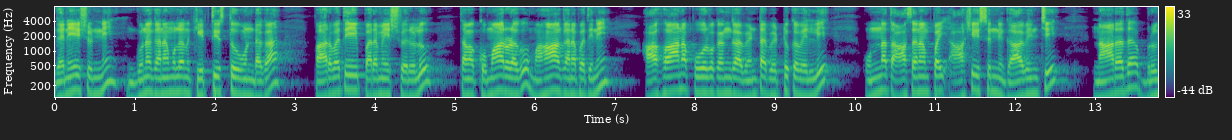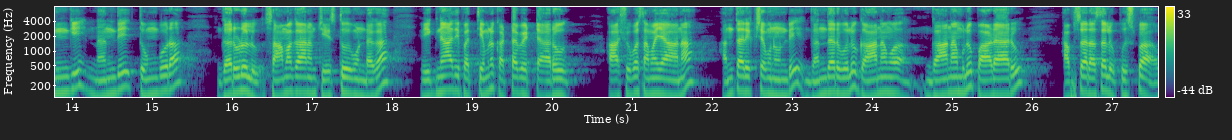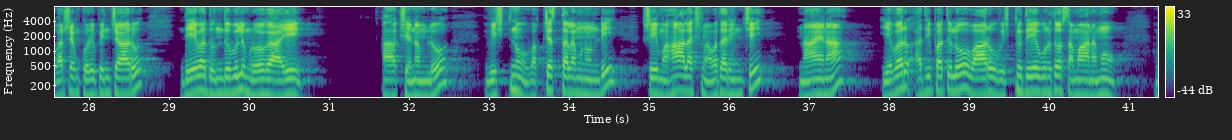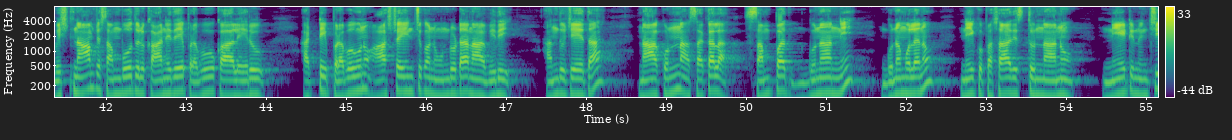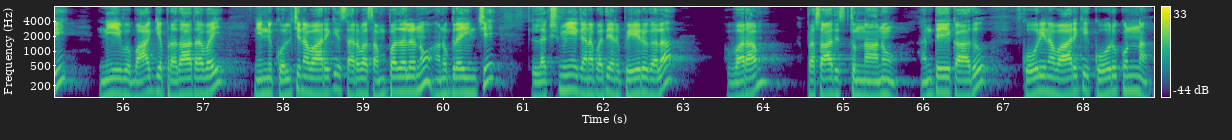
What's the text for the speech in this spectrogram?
గణేశుణ్ణి గుణగణములను కీర్తిస్తూ ఉండగా పార్వతీ పరమేశ్వరులు తమ కుమారుడగు మహాగణపతిని ఆహ్వానపూర్వకంగా వెంటబెట్టుకు వెళ్ళి ఉన్నత ఆసనంపై ఆశీస్సుని గావించి నారద భృంగి నంది తుంబుర గరుడులు సామగానం చేస్తూ ఉండగా విఘ్నాధిపత్యమును కట్టబెట్టారు. ఆ శుభ సమయాన అంతరిక్షము నుండి గంధర్వులు గానము గానములు పాడారు. అప్సరసలు పుష్ప వర్షం కురిపించారు. దేవదుందుబులు మ్రోగాయి. ఆ క్షణంలో విష్ణు వక్షస్థలము నుండి శ్రీ మహాలక్ష్మి అవతరించి నాయన ఎవరు అధిపతిలో వారు విష్ణుదేవునితో సమానము? విష్ణాంశ సంబూతులు కానిదే ప్రభువు కాలేరు. అట్టి ప్రభువును ఆశ్రయించుకొని ఉండుట నా విధి. అందుచేత నాకున్న సకల సంపద్ గుణాన్ని గుణములను నీకు ప్రసాదిస్తున్నాను. నేటి నుంచి నీవు భాగ్య ప్రదాతవై నిన్ను కొలిచిన వారికి సర్వ సంపదలను అనుగ్రహించి లక్ష్మీ గణపతి అని పేరు గల వరం ప్రసాదిస్తున్నాను. అంతేకాదు కోరిన వారికి కోరుకున్న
